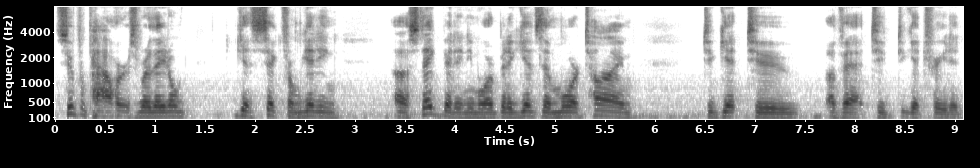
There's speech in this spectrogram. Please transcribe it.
superpowers where they don't get sick from getting uh, snake bit anymore. But it gives them more time to get to a vet to, to get treated.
